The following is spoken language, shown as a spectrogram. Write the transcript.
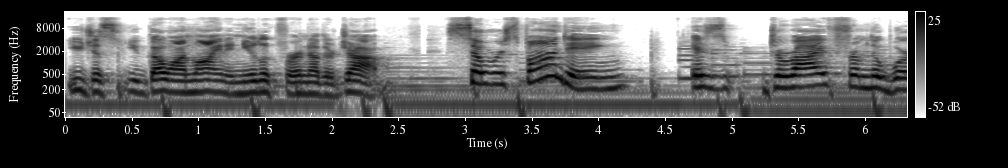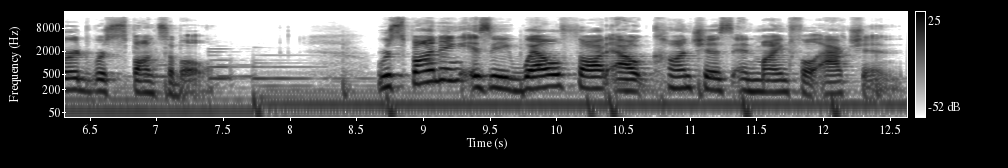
You just you go online and you look for another job. So responding is derived from the word responsible. Responding is a well thought out, conscious, and mindful action.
